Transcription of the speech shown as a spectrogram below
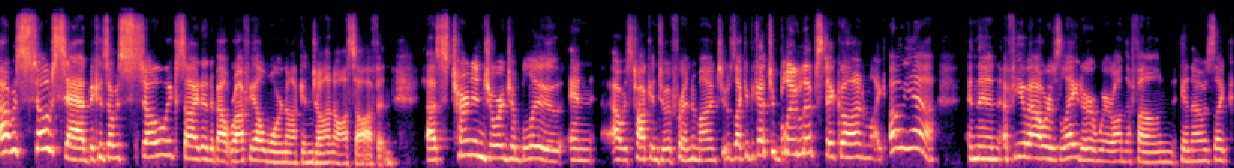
I was so sad because I was so excited about Raphael Warnock and Jon Ossoff and us turning Georgia blue. And I was talking to a friend of mine. She was like, Have you got your blue lipstick on? I'm like, Oh, yeah. And then a few hours later, we're on the phone, and I was like,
